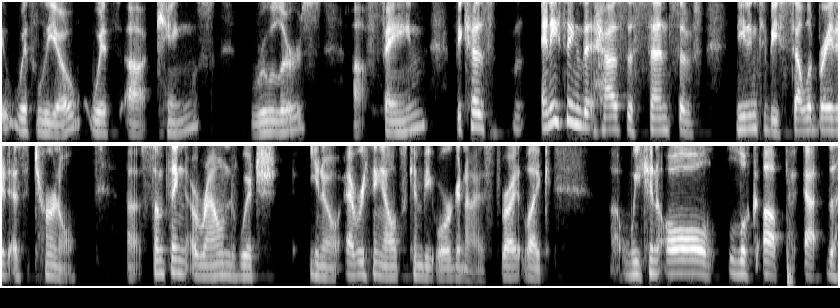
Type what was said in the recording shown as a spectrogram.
with Leo, with uh, kings, rulers, uh, fame, because anything that has the sense of needing to be celebrated as eternal, uh, something around which you know everything else can be organized, right? Like uh, we can all look up at the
